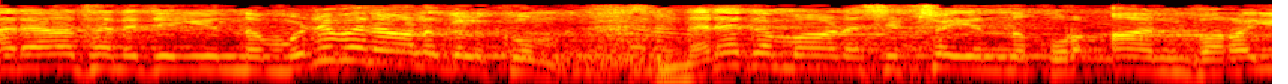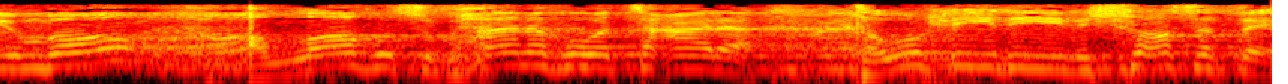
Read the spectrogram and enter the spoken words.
ആരാധന ചെയ്യുന്ന മുഴുവൻ ആളുകൾക്കും നരകമാണ് ശിക്ഷയെന്ന് ഖുർആൻ പറയുമ്പോ അള്ളാഹു സുബാനഹുവ ചാര തൗഹീദി വിശ്വാസത്തെ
